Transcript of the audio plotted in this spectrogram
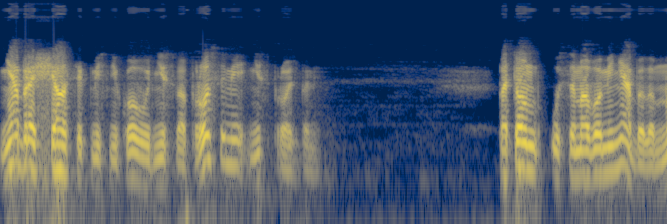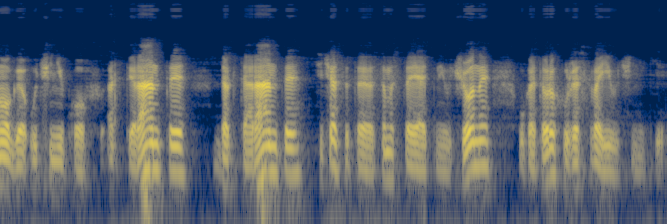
не обращался к Мясникову ни с вопросами, ни с просьбами. Потом у самого меня было много учеников, аспиранты, докторанты, сейчас это самостоятельные ученые, у которых уже свои ученики.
